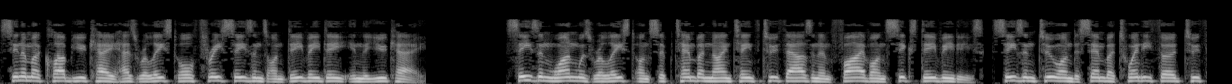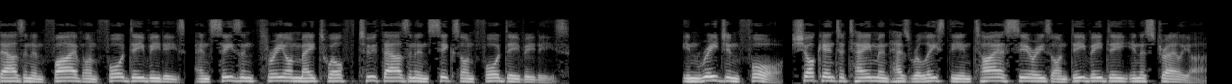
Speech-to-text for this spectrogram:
Cinema Club UK has released all three seasons on DVD in the UK. Season 1 was released on September 19, 2005 on 6 DVDs, Season 2 on December 23, 2005 on 4 DVDs, and Season 3 on May 12, 2006 on 4 DVDs. In Region 4, Shock Entertainment has released the entire series on DVD in Australia.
